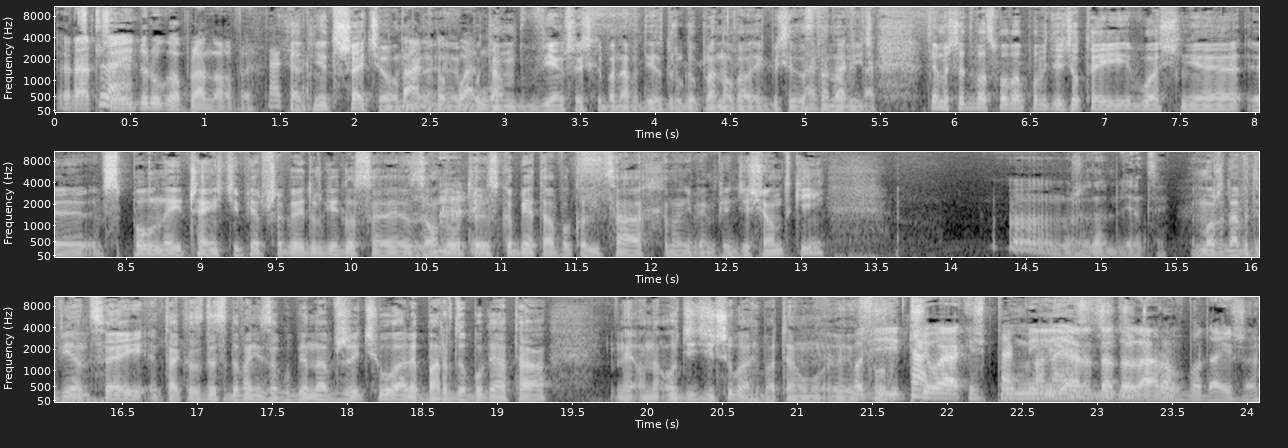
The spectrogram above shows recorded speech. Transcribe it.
e, raczej drugoplanowy. tak, Jak tak. nie trzecią, Tak, e, dokładnie. bo tam większość chyba nawet jest drugoplanowa, jakby się Tak, zastanowić. tak, tak. Chciałem jeszcze dwa słowa powiedzieć o tej właśnie y, wspólnej części pierwszego i drugiego sezonu. To jest kobieta w okolicach, no nie wiem, pięćdziesiątki, O, może nawet więcej. może nawet więcej. Tak zdecydowanie zagubiona w życiu, ale bardzo bogata. Y, Ona odziedziczyła chyba tę y, for- Odziedziczyła jakieś pół tak, miliarda dolarów bodajże.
